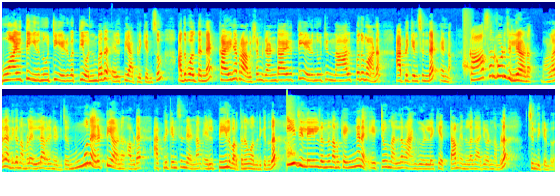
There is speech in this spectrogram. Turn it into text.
മൂവായിരത്തി ഇരുന്നൂറ്റി എഴുപത്തി ഒൻപത് എൽ പി ആപ്ലിക്കൻസും അതുപോലെ തന്നെ കഴിഞ്ഞ പ്രാവശ്യം രണ്ടായിരത്തി എഴുന്നൂറ്റി നാൽപ്പതുമാണ് ആപ്ലിക്കൻസിന്റെ എണ്ണം. കാസർഗോഡ് ജില്ലയാണ് വളരെയധികം നമ്മൾ നമ്മളെല്ലാവരെയും ഞെട്ടിച്ചത്. മൂന്നിരട്ടിയാണ് അവിടെ ആപ്ലിക്കൻസിന്റെ എണ്ണം എൽ പിയിൽ വർധനവ് വന്നിരിക്കുന്നത്. ഈ ജില്ലയിൽ നിന്ന് നമുക്ക് എങ്ങനെ ഏറ്റവും നല്ല റാങ്കുകളിലേക്ക് എത്താം എന്നുള്ള കാര്യമാണ് നമ്മൾ ചിന്തിക്കേണ്ടത്.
